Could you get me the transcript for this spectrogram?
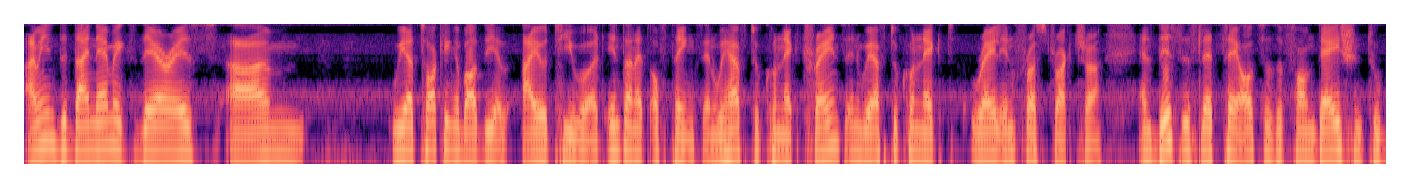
I mean, the dynamics there is um, we are talking about the IoT world, Internet of Things, and we have to connect trains and we have to connect rail infrastructure. And this is, let's say, also the foundation to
